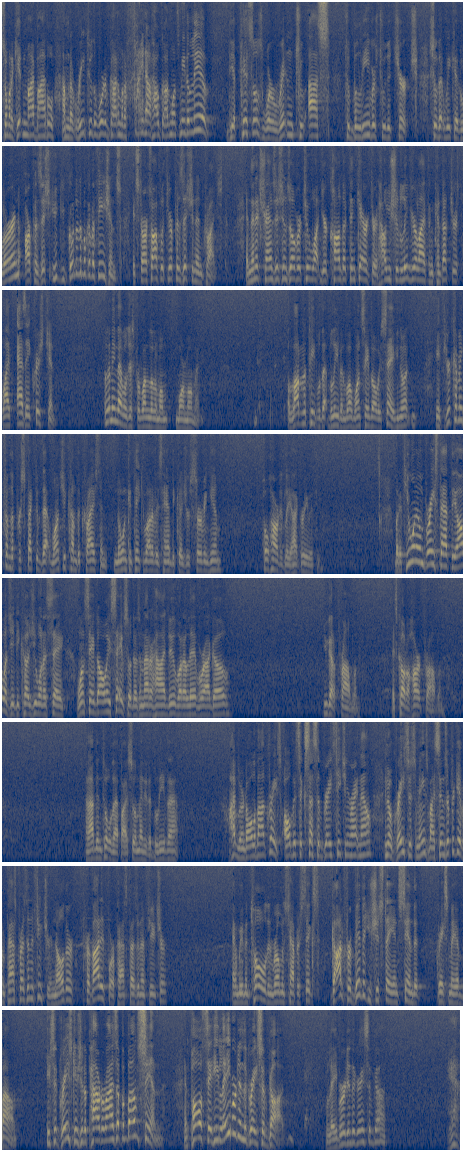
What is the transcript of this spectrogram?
So I'm going to get in my Bible. I'm going to read through the Word of God. I'm going to find out how God wants me to live. The epistles were written to us, to believers, to the church, so that we could learn our position. You, you go to the book of Ephesians. It starts off with your position in Christ. And then it transitions over to what? Your conduct and character and how you should live your life and conduct your life as a Christian. Let me meddle just for one little mo- more moment. A lot of the people that believe in, well, once saved, always saved, you know what? If you're coming from the perspective that once you come to Christ and no one can take you out of his hand because you're serving him, wholeheartedly, I agree with you. But if you want to embrace that theology because you want to say, once saved, always saved, so it doesn't matter how I do, what I live, where I go, you got a problem. It's called a heart problem. And I've been told that by so many that believe that. I've learned all about grace. All this excessive grace teaching right now. You know, grace just means my sins are forgiven, past, present, and future. No, they're provided for, past, present, and future. And we've been told in Romans chapter 6, God forbid that you should stay in sin that grace may abound. He said grace gives you the power to rise up above sin. And Paul said he labored in the grace of God. Labored in the grace of God? Yeah.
